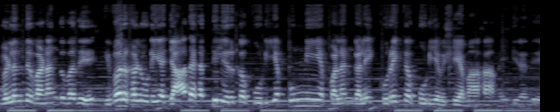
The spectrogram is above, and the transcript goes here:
விழுந்து வணங்குவது இவர்களுடைய ஜாதகத்தில் இருக்கக்கூடிய புண்ணிய பலன்களை குறைக்கக்கூடிய விஷயமாக அமைகிறது.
